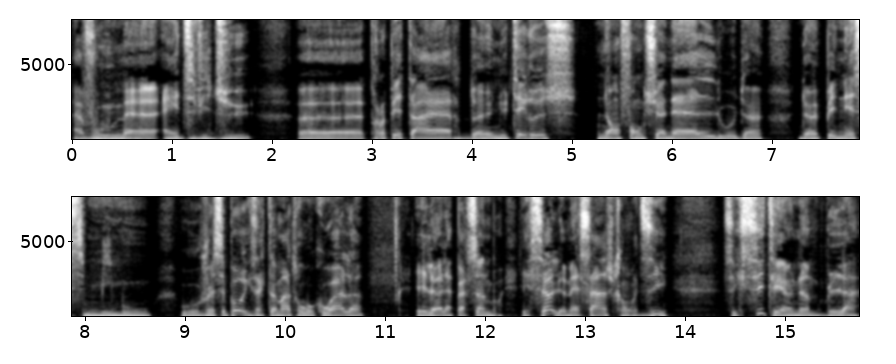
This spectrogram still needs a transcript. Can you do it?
à vous, individu, euh, propriétaire d'un utérus non fonctionnel ou d'un d'un pénis mimou ou je sais pas exactement trop quoi là et là la personne et ça le message qu'on dit c'est que si tu es un homme blanc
